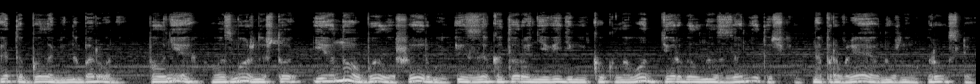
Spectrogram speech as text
это было Минобороны. Вполне возможно, что и оно было ширмой, из-за которой невидимый кукловод дергал нас за ниточки, направляя в нужном русле.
